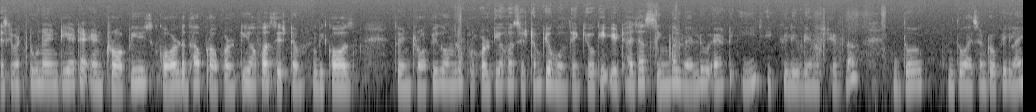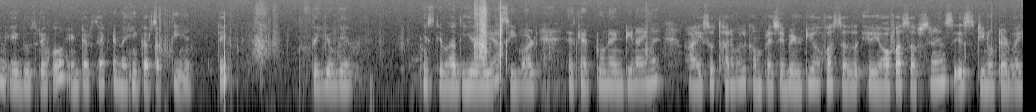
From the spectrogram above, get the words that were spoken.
इसके बाद टू नाइन्टी एट है। Entropy is called the property of a system because तो एंट्रोपी को हम लोग प्रॉपर्टी ऑफ़ अ सिस्टम क्यों बोलते हैं? क्योंकि it has a single value at each equilibrium state ना। दो दो आइसेंट्रोपिक लाइन एक दूसरे को इंटरसेक्ट नहीं कर सकती हैं। ठीक? तो ये हो गया। इसके बाद ये हो गया सी बाल्ट इसके बाद टू नाइन्टी नाइन है isothermal compressibility of of a substance is denoted by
